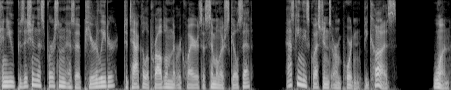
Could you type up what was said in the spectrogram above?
Can you position this person as a peer leader to tackle a problem that requires a similar skill set? Asking these questions are important because 1.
